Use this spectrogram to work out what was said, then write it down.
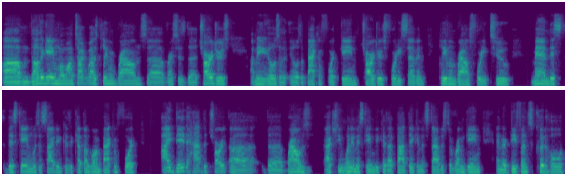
Um, the other game I want to talk about is Cleveland Browns uh, versus the Chargers. I mean, it was a it was a back and forth game. Chargers 47, Cleveland Browns 42. Man, this this game was exciting because it kept on going back and forth. I did have the chart uh the Browns actually winning this game because I thought they can establish the run game and their defense could hold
